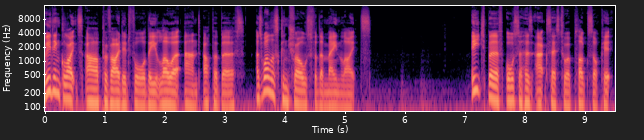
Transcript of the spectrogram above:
Reading lights are provided for the lower and upper berths, as well as controls for the main lights. Each berth also has access to a plug socket,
